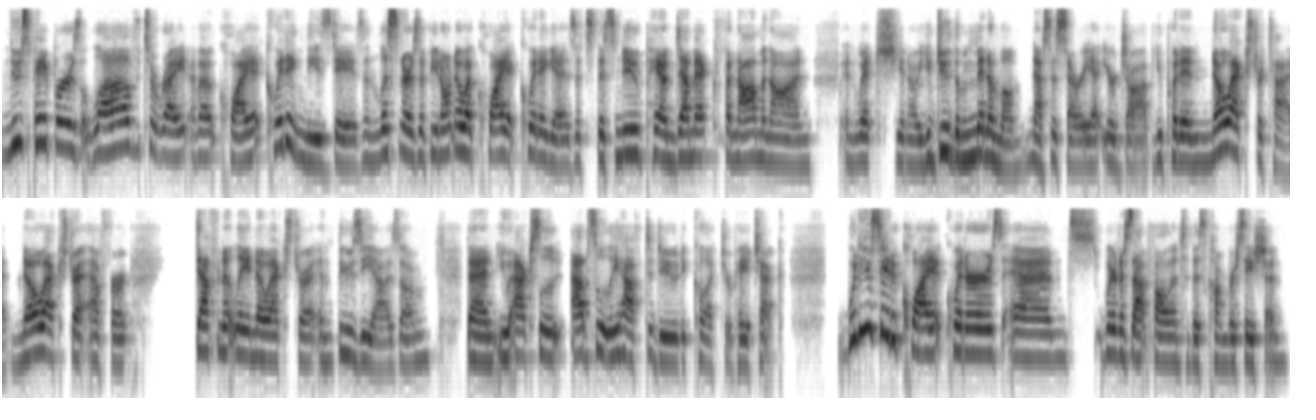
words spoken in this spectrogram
newspapers love to write about quiet quitting these days. And listeners, if you don't know what quiet quitting is, it's this new pandemic phenomenon in which, you know, you do the minimum necessary at your job. You put in no extra time, no extra effort, definitely no extra enthusiasm than you actually absolutely have to do to collect your paycheck. What do you say to quiet quitters and where does that fall into this conversation?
